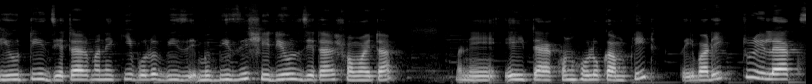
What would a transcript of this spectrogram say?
ডিউটি যেটার মানে কি বলব বিজি বিজি শিডিউল যেটার সময়টা। মানে এইটা এখন হলো কমপ্লিট তো এবারে একটু রিল্যাক্স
